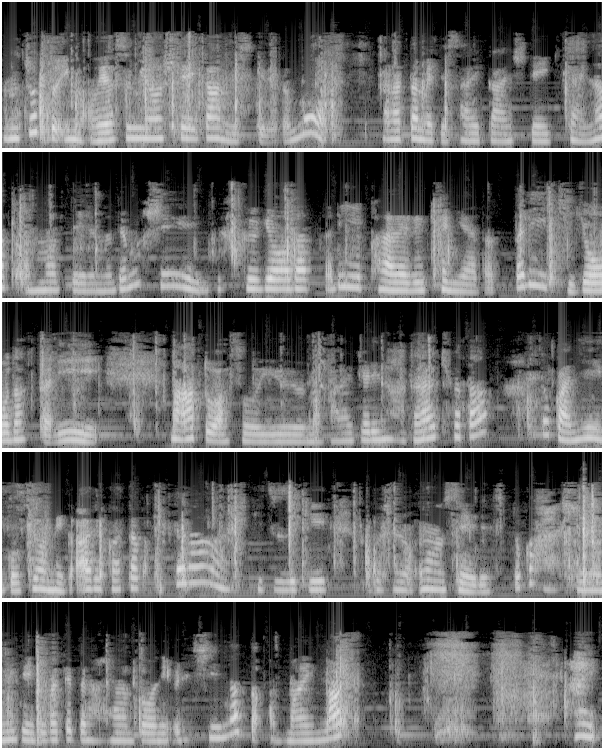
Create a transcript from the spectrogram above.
あの、ちょっと今お休みをしていたんですけれども、改めて再開していきたいなと思っているので、もし、副業だったり、パラレルキャリアだったり、起業だったり、まあ、あとはそういう、まあ、パラキャリの働き方とかにご興味がある方がいたら、引き続き、私の音声ですとか発信を見ていただけたら本当に嬉しいなと思います。はい。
